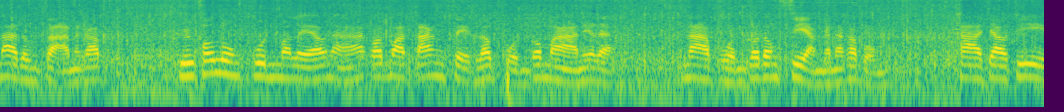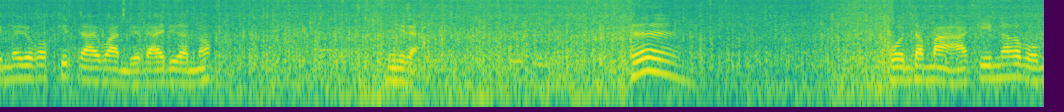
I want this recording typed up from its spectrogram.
น่าสงสารนะครับ คือเขาลงทุนมาแล้วนะ ก็มาตั้งเสร็จแล้วฝนก็มาเนี่แหละ หน้าฝนก็ต้องเสี่ยงกันนะครับผม ค่าเจ้าที่ไม่รู้ก็คิดรายวันหรือรายเดือนเนาะนี่แหละเฮ้ยคนทำมาหากินนะครับผม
